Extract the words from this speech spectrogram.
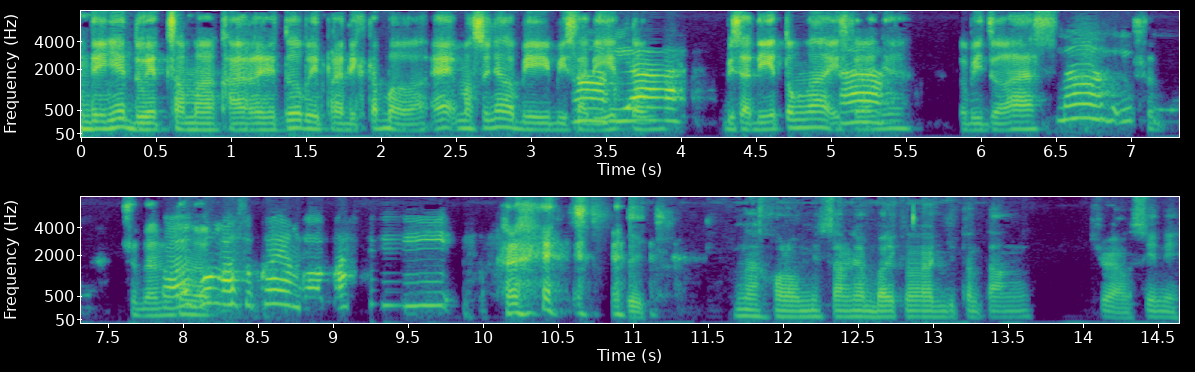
intinya duit sama karir itu lebih predictable. Eh maksudnya lebih bisa Nah, dihitung, iya. bisa dihitung lah istilahnya, lebih jelas. Nah, itu. Sed- Sedangkan Soalnya gue nggak suka yang nggak pasti. Nah, kalau misalnya balik lagi tentang QLC nih,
